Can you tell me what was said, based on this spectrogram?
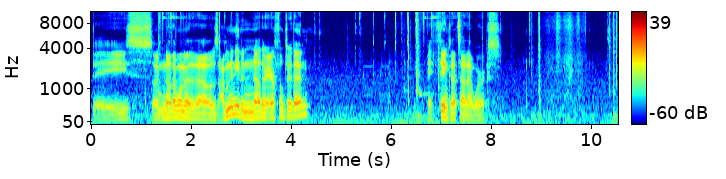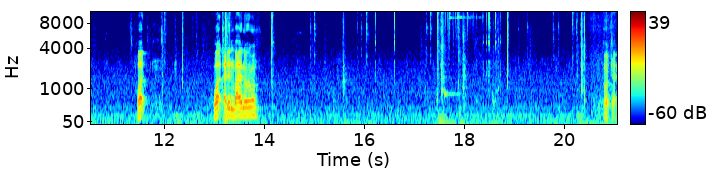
base. So another one of those. I'm going to need another air filter then. I think that's how that works. What? What? I didn't buy another one? Okay.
